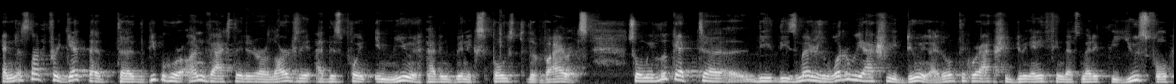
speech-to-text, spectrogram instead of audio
And let's not forget that uh, the people who are unvaccinated are largely at this point immune, having been exposed to the virus. So when we look at uh, the, these measures, what are we actually doing? I don't think we're actually doing anything that's medically useful,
